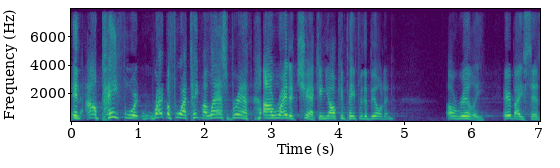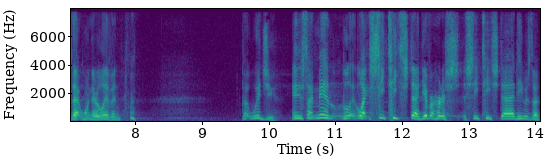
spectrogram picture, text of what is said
and I'll pay for it right before I take my last breath. I'll write a check and y'all can pay for the building. Oh, really? Everybody says that when they're living. but would you? And it's like, man, like C.T. Studd. You ever heard of C.T. Studd? He was a,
